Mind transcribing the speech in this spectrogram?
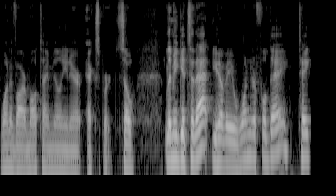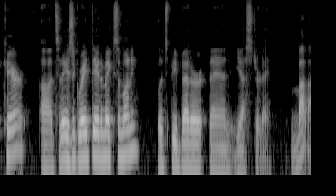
one of our multimillionaire experts. So let me get to that. You have a wonderful day. Take care. Uh, today's a great day to make some money. Let's be better than yesterday. Bye bye.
